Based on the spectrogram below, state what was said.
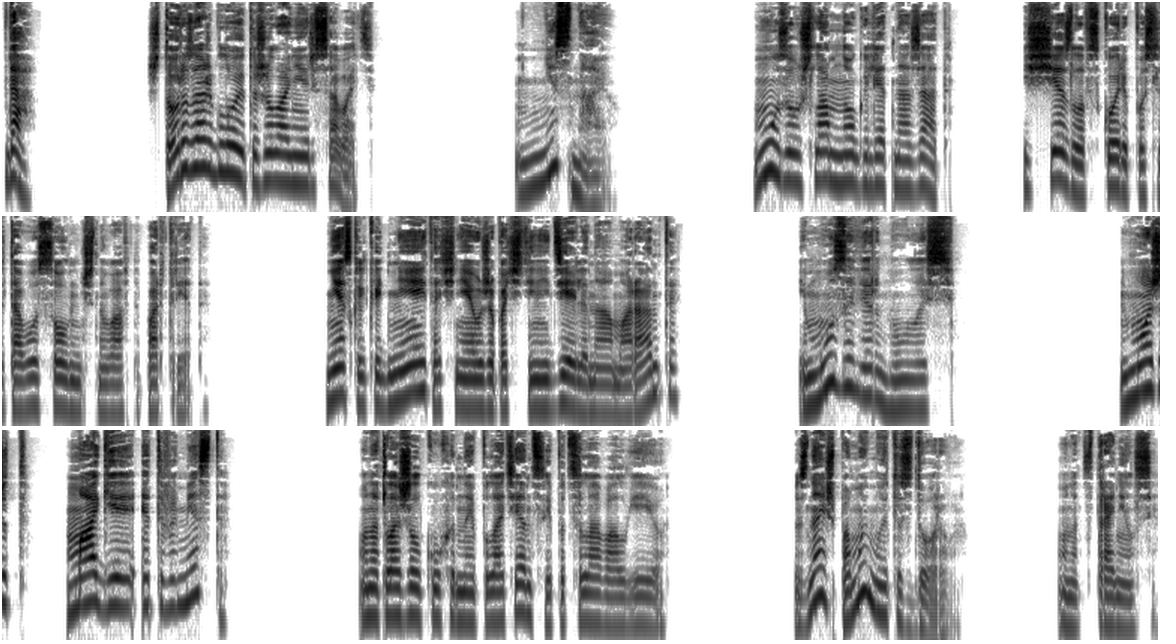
«Да». Что разожгло это желание рисовать? «Не знаю». Муза ушла много лет назад, исчезла вскоре после того солнечного автопортрета. Несколько дней, точнее уже почти неделя на Амаранте, и муза вернулась. Может, магия этого места? Он отложил кухонное полотенце и поцеловал ее. Знаешь, по-моему, это здорово. Он отстранился.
